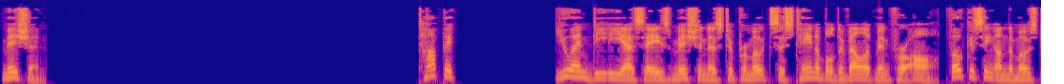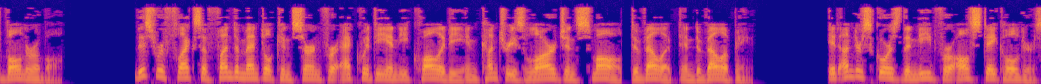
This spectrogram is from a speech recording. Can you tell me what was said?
Mission UNDESA's mission is to promote sustainable development for all, focusing on the most vulnerable. This reflects a fundamental concern for equity and equality in countries large and small, developed and developing. It underscores the need for all stakeholders,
